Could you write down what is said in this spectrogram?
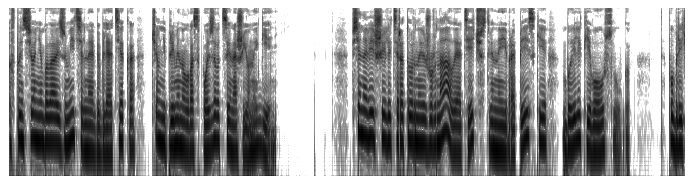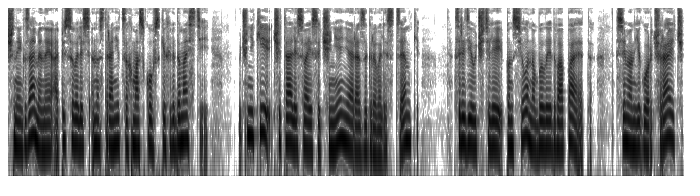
В пансионе была изумительная библиотека, чем не применил воспользоваться и наш юный гений. Все новейшие литературные журналы, отечественные и европейские, были к его услугам. Публичные экзамены описывались на страницах московских ведомостей. Ученики читали свои сочинения, разыгрывали сценки. Среди учителей пансиона было и два поэта — Семен Егорович Раич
